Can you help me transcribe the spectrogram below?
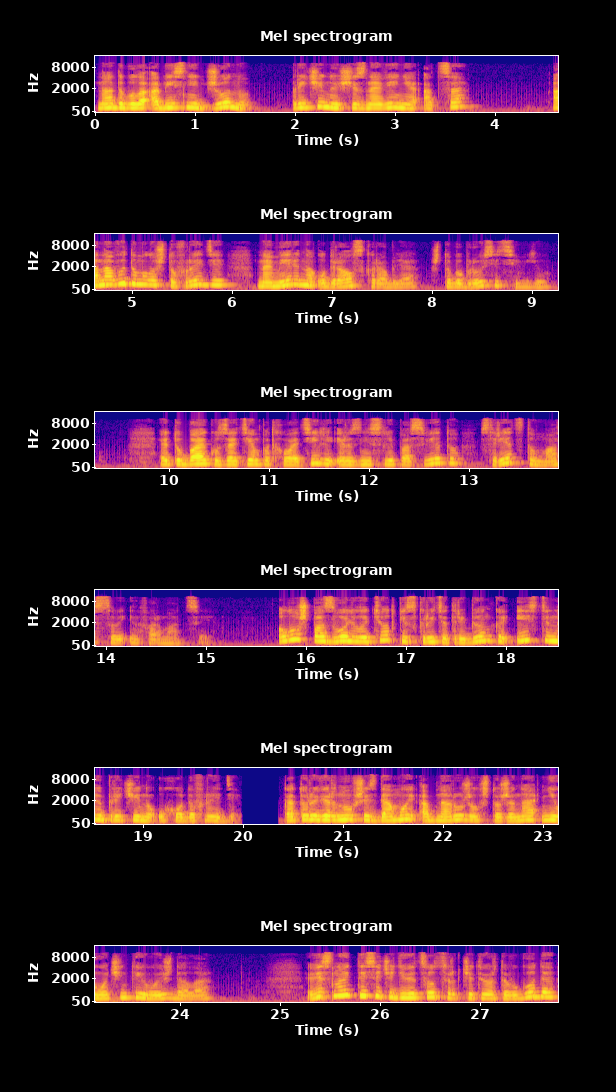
надо было объяснить Джону причину исчезновения отца, она выдумала, что Фредди намеренно удрал с корабля, чтобы бросить семью. Эту байку затем подхватили и разнесли по свету средства массовой информации. Ложь позволила тетке скрыть от ребенка истинную причину ухода Фредди, который, вернувшись домой, обнаружил, что жена не очень-то его и ждала. Весной 1944 года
